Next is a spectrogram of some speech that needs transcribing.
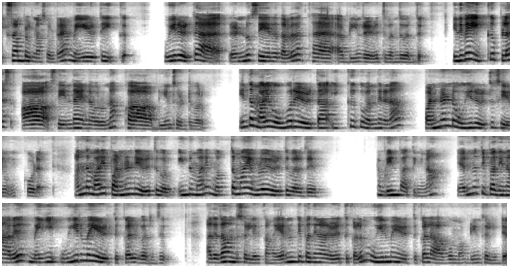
எக்ஸாம்பிளுக்கு நான் சொல்கிறேன் மெய் எழுத்து இக்கு. உயிரெழுத்து ரெண்டும் சேர்றதால தான் க அப்படின்ற எழுத்து வந்து வருது. இதுவே இக்கு பிளஸ் ஆ சேர்ந்தா என்ன வரும்னா கா அப்படின்னு சொல்லிட்டு வரும். இந்த மாதிரி ஒவ்வொரு எழுத்தா இக்குக்கு வந்து என்னன்னா பன்னெண்டு உயிர் எழுத்து சேரும் இக்கோட. அந்த மாதிரி பன்னெண்டு எழுத்து வரும். இந்த மாதிரி மொத்தமாக எவ்வளோ எழுத்து வருது? அப்படின்னு பார்த்தீங்கன்னா இருநூத்தி பதினாறு மெய் உயிர்மை எழுத்துக்கள் வருது. அதை தான் வந்து சொல்லியிருக்காங்க. இரநூத்தி பதினாறு எழுத்துக்களும் உயிர்மை எழுத்துக்கள் ஆகும் அப்படின்னு சொல்லிட்டு.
